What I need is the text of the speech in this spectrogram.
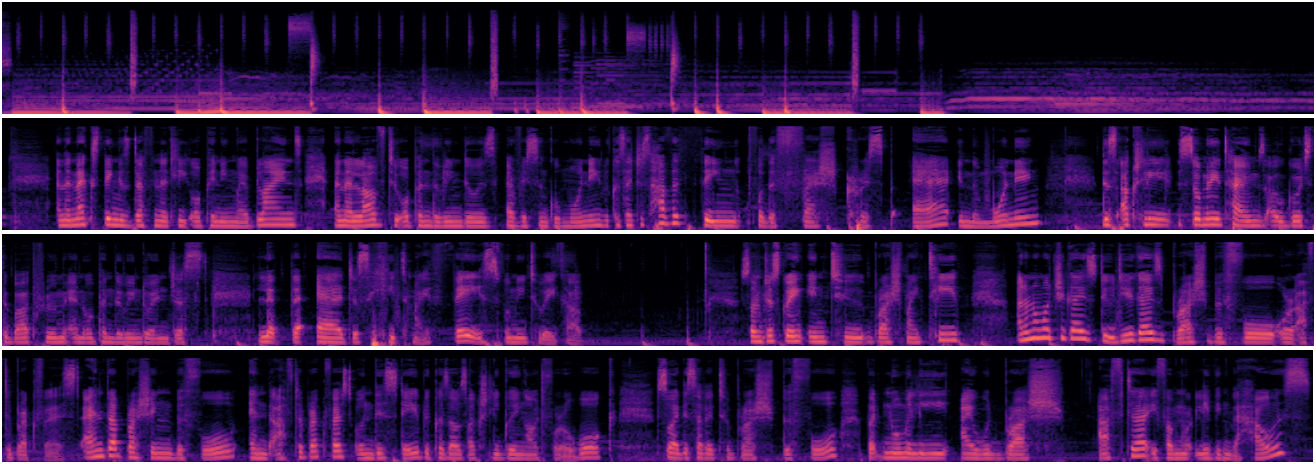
And the next thing is definitely opening my blinds. And I love to open the windows every single morning because I just have a thing for the fresh, crisp air in the morning. There's actually so many times I'll go to the bathroom and open the window and just let the air just hit my face for me to wake up. So I'm just going in to brush my teeth. I don't know what you guys do. Do you guys brush before or after breakfast? I ended up brushing before and after breakfast on this day because I was actually going out for a walk. So I decided to brush before, but normally I would brush after if I'm not leaving the house.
